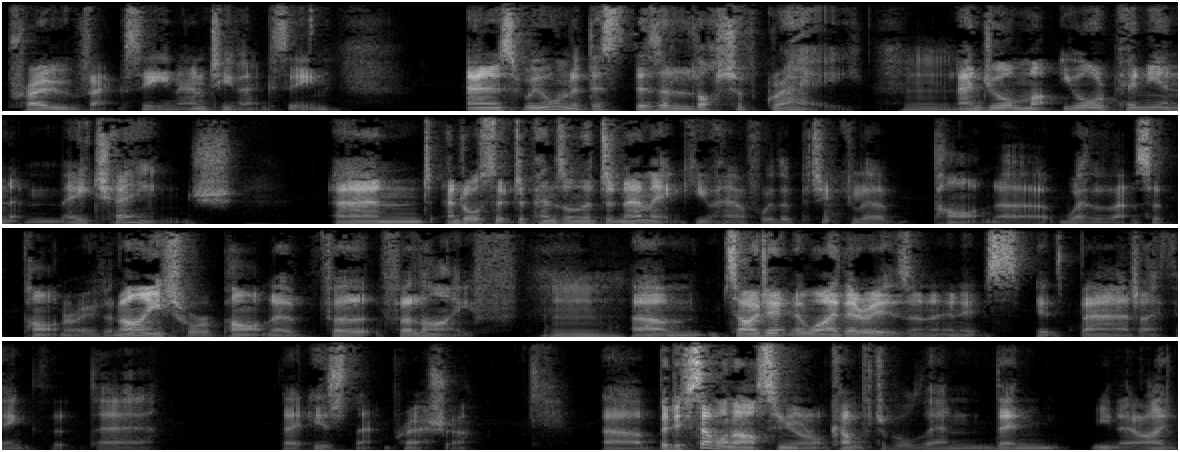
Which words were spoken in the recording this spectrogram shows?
pro vaccine, anti vaccine. And as we all know, there's there's a lot of grey, hmm. and your your opinion may change, and and also it depends on the dynamic you have with a particular partner, whether that's a partner overnight or a partner for for life. Hmm. Um, so I don't know why there is, and, and it's it's bad. I think that there there is that pressure. Uh, but if someone asks and you're not comfortable, then then you know I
